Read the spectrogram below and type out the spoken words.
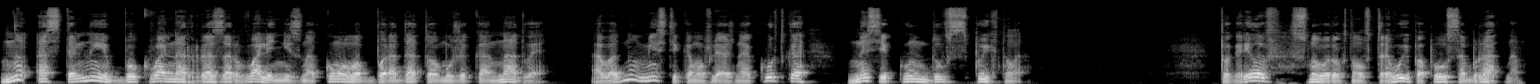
но остальные буквально разорвали незнакомого бородатого мужика надвое а в одном месте камуфляжная куртка на секунду вспыхнула. Погорелов снова рухнул в траву и пополз обратно,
